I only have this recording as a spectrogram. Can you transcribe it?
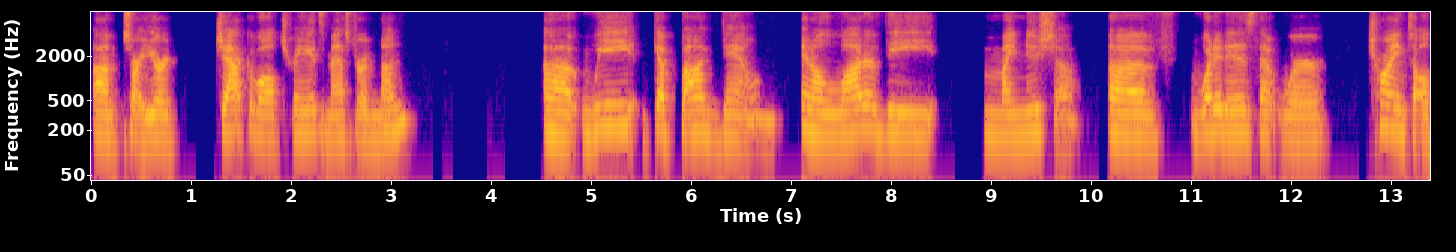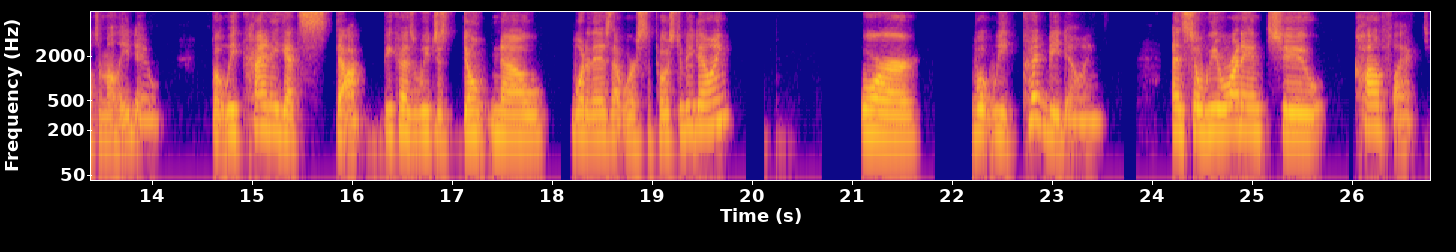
um sorry, you're jack of all trades, master of none. Uh, we get bogged down in a lot of the minutia of what it is that we're trying to ultimately do, but we kind of get stuck because we just don't know what it is that we're supposed to be doing or what we could be doing. And so we run into conflict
